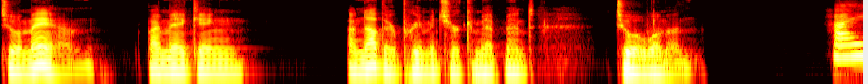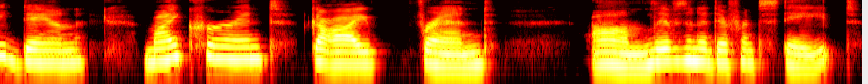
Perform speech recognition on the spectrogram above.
to a man by making another premature commitment to a woman. Hi, Dan. My current guy friend um, lives in a different state,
